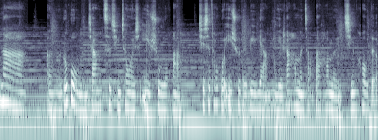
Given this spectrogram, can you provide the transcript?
那嗯，如果我们将刺青称为是艺术的话。其实，透过艺术的力量，也让他们找到他们今后的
